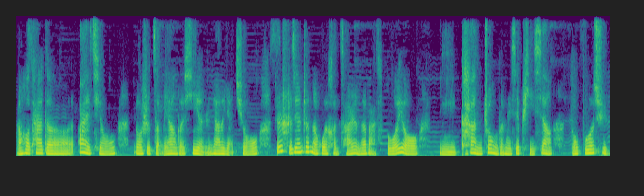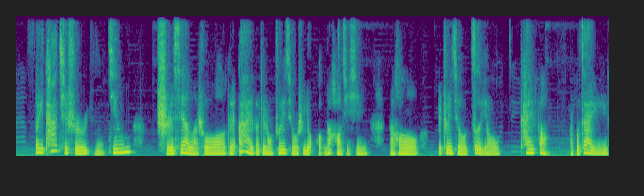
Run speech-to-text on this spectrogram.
然后他的爱情又是怎么样的吸引人家的眼球。其实时间真的会很残忍的把所有。你看中的那些皮相都剥去，所以他其实已经实现了说对爱的这种追求是永恒的好奇心，然后去追求自由、开放，而不在于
